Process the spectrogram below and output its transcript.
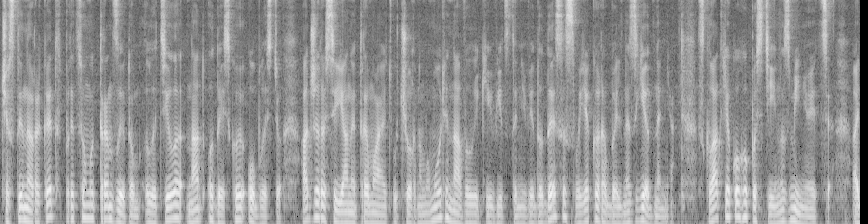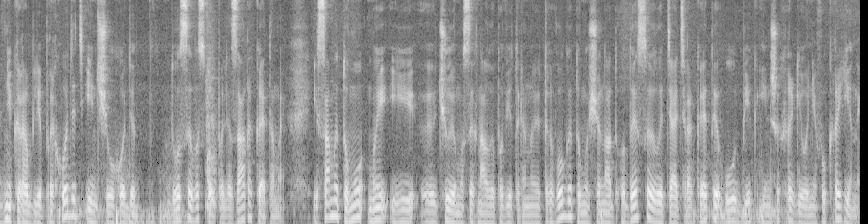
Частина ракет при цьому транзитом летіла над Одеською областю, адже росіяни тримають у Чорному морі на великій відстані від Одеси своє корабельне з'єднання, склад якого постійно змінюється. Одні кораблі приходять, інші уходять до Севастополя за ракетами. І саме тому ми і е, чуємо сигнали повітряної тривоги, тому що над Одесою летять ракети у бік інших регіонів України.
